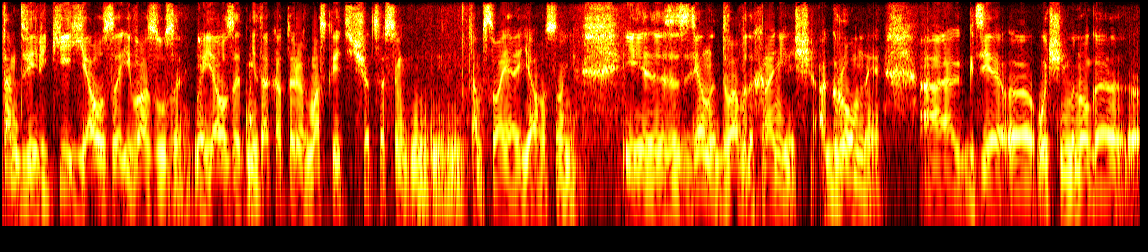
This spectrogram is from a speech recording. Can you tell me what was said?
Там две реки, Яуза и Вазуза. Но Яуза это не та, которая в Москве течет, совсем там своя Яуза у них. И сделаны два водохранилища, огромные, где очень много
